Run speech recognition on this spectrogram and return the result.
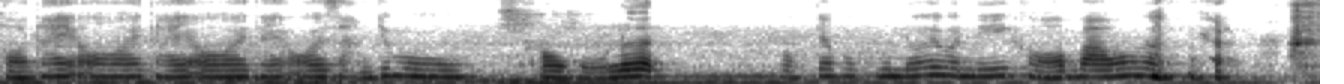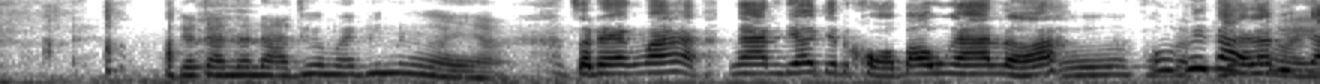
ขอไทยออยไทยออยไทยออยสามชั่วโมงโอ้โหเลิศบอกเจ้าพระคุณเลยวันนี้ขอเบาหน่อยจะจันจันดาเชื่อไหมพี่เหนื่อยอะ แสดงว่างานเยอะจนขอเบางานเหรอเออเขาโอ้แบบพี่ตายแล้วไม่พี่ไหใจ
